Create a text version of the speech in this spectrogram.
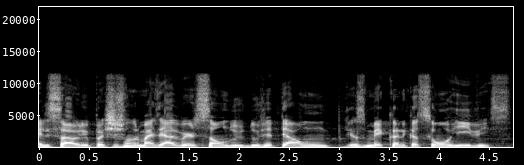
ele saiu ali pro Playstation 3, mas é a versão do, do GTA 1. Porque as mecânicas são horríveis.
